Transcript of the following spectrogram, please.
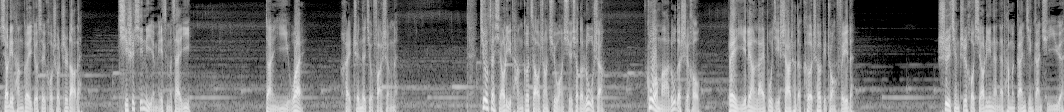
小李堂哥也就随口说知道了，其实心里也没怎么在意。但意外，还真的就发生了。就在小李堂哥早上去往学校的路上，过马路的时候，被一辆来不及刹车的客车给撞飞了。事情之后，小李奶奶他们赶紧赶去医院，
